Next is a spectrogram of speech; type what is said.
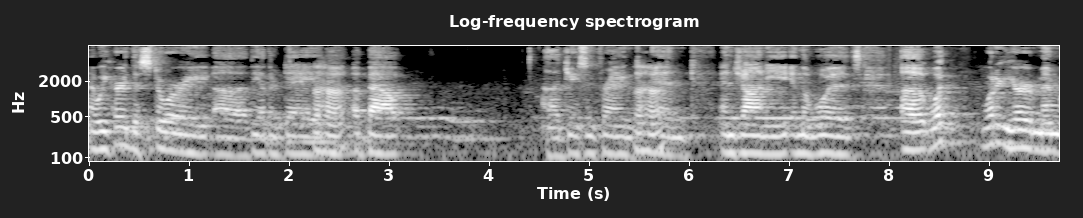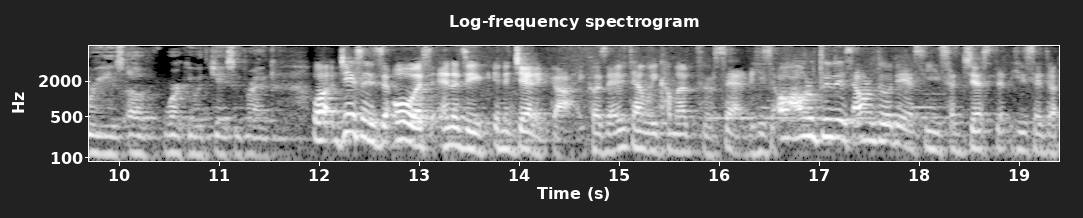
And we heard the story uh, the other day Uh-huh. about uh, Jason Frank Uh-huh. and and Johnny in the woods. Uh, what what are your memories of working with Jason Frank? Well, Jason is always energy, energetic guy because every time we come up to the set, he said, "Oh, I want to do this. I want to do this." He suggested. He said,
